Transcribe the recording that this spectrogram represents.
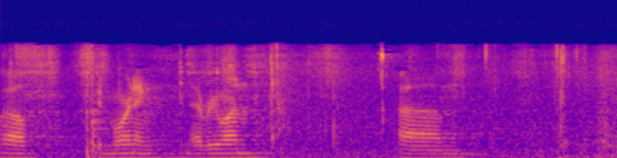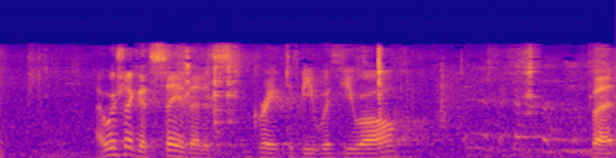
Well, good morning, everyone. Um, I wish I could say that it's great to be with you all, but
